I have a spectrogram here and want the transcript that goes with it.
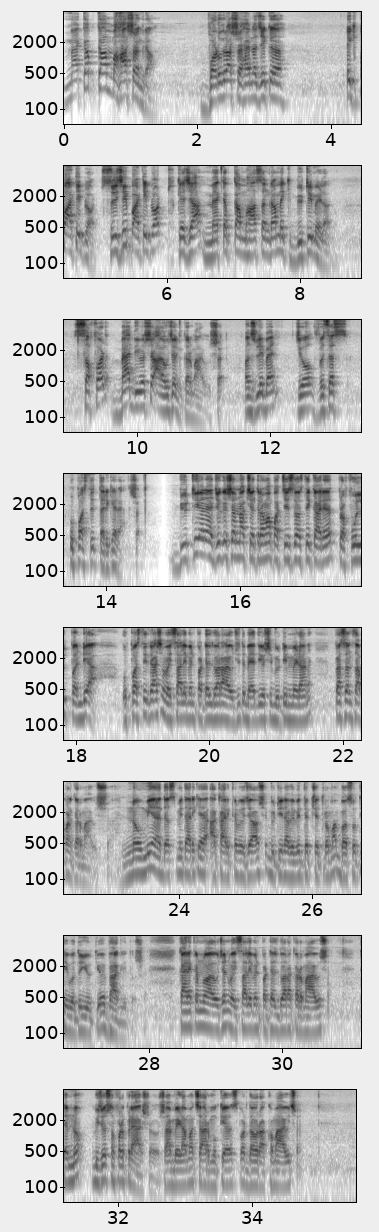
Makeup કા મહાસંગ્રામ? વડોદરા શહેર નજીક, એક party plot, Shreeji party plot, કે જ્યાં મેકઅપ કા મહાસંગ્રામ એક બ્યુટી મેળાનું સફળ બે દિવસે આયોજન કરવામાં આવ્યું છે. અંજલિબેન, જેઓ વિશેષ ઉપસ્થિત તરીકે રહ્યા છે. બ્યુટી અને એજ્યુકેશનના ક્ષેત્રમાં પચીસ વર્ષથી કાર્યરત પ્રફુલ પંડ્યા ઉપસ્થિત રહ્યા છે વૈશાલીબેન પટેલ દ્વારા આયોજિત બે દિવસીય બ્યુટી મેળાને પ્રશંસા પણ કરવામાં આવ્યું છે. નવમી અને દસમી તારીખે આ કાર્યક્રમ યોજાયો છે. બ્યુટીના વિવિધ ક્ષેત્રોમાં બસોથી વધુ યુવતીઓએ ભાગ લીધો છે. કાર્યક્રમનું આયોજન વૈશાલીબેન પટેલ દ્વારા કરવામાં આવ્યું છે. તેમનો બીજો સફળ પ્રયાસ રહ્યો છે. આ મેળામાં ચાર મુખ્ય સ્પર્ધાઓ રાખવામાં આવી છે.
